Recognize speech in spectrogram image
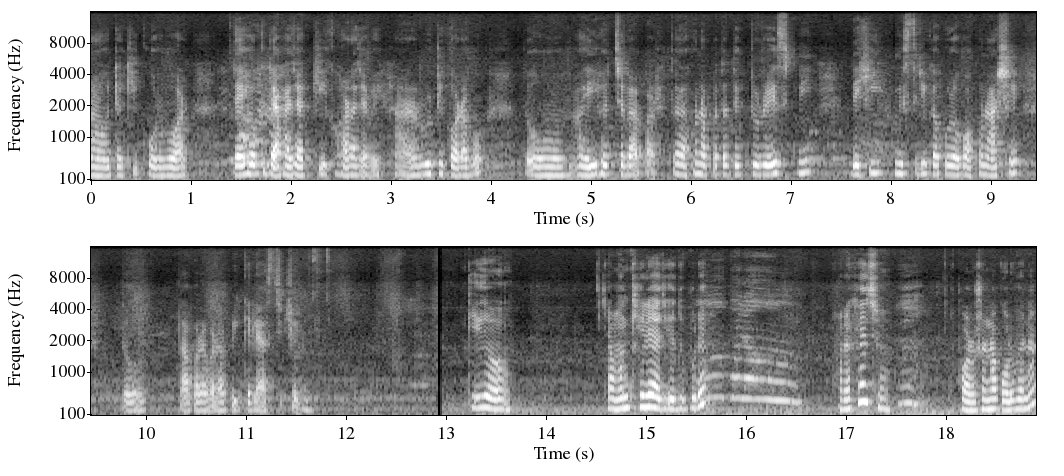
না। ওটা কি করব আর? যাই হোক, দেখা যাক কী করা যাবে। আর রুটি করাবো তো এই হচ্ছে ব্যাপার। তো এখন আপাতত একটু রেস্ট নিই, দেখি মিস্ত্রি কাকুরা কখন আসে। তো তারপর আবার বিকেলে আসছি, চলুন। কী গো? কেমন খেলে আজকে দুপুরে? ভালো খেয়েছো? পড়াশোনা করবে না?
